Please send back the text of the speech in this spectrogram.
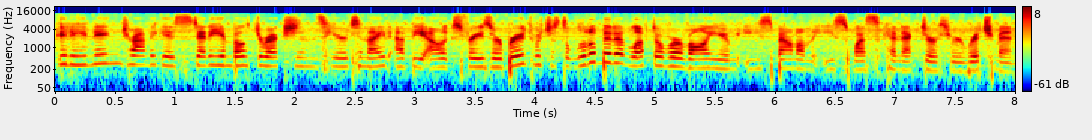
Good evening. Traffic is steady in both directions here tonight at the Alex Fraser Bridge with just a little bit of leftover volume eastbound on the east west connector through Richmond.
